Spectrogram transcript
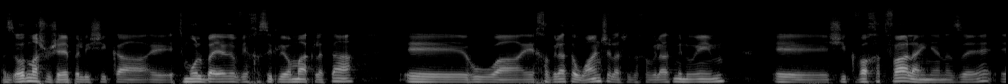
אז עוד משהו שאפל השיקה אה, אתמול בערב יחסית ליום ההקלטה, אה, הוא חבילת הוואן שלה, שזה חבילת מנויים, אה, שהיא כבר חטפה על העניין הזה, אה,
